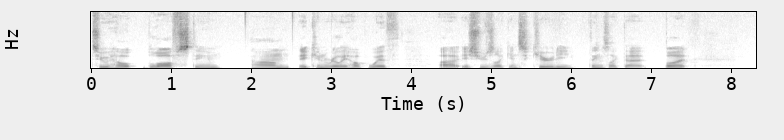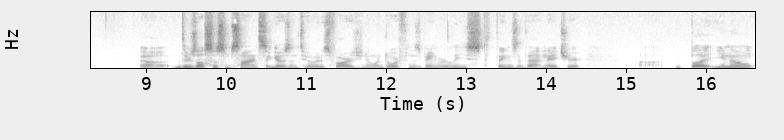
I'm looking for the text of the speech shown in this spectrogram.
to help blow off steam. Um, it can really help with uh, issues like insecurity, things like that. But uh, there's also some science that goes into it as far as you know endorphins being released, things of that nature. Uh, but you know,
